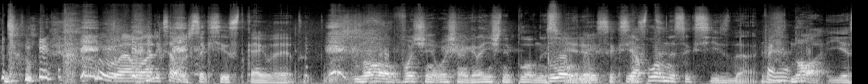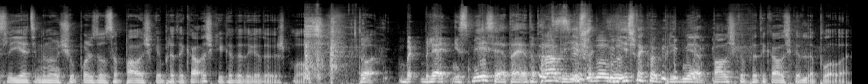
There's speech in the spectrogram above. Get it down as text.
Ну, а у Александра ж сексист, как бы это. Но в очень-очень ограниченной пловной Пловный сфере. сексист. Я пловный сексист, да. Понятно. Но если я тебя научу пользоваться палочкой-протыкалочкой, когда ты готовишь плов, то, блядь, не смейся, это, это правда. Есть, есть такой предмет, палочка-протыкалочка для плова.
